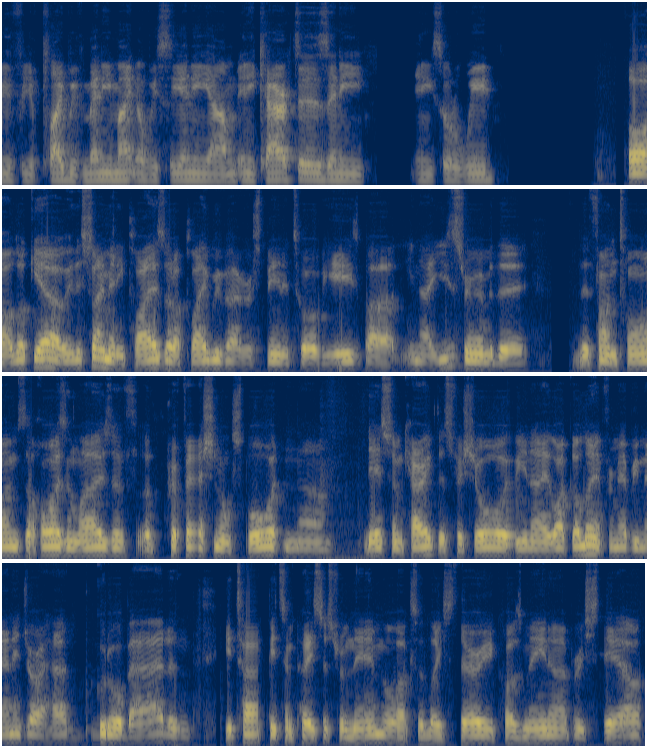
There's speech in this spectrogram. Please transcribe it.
you've, you've played with many, mate. Obviously, any um any characters, any any sort of weird. Oh, look, yeah, there's so many players that I played with over a span of 12 years, but, you know, you just remember the the fun times, the highs and lows of, of professional sport. And um, there's some characters for sure. You know, like I learned from every manager I had, good or bad, and you take bits and pieces from them, the likes of Lee Sterrey, Kosmina, Bruce Stow,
